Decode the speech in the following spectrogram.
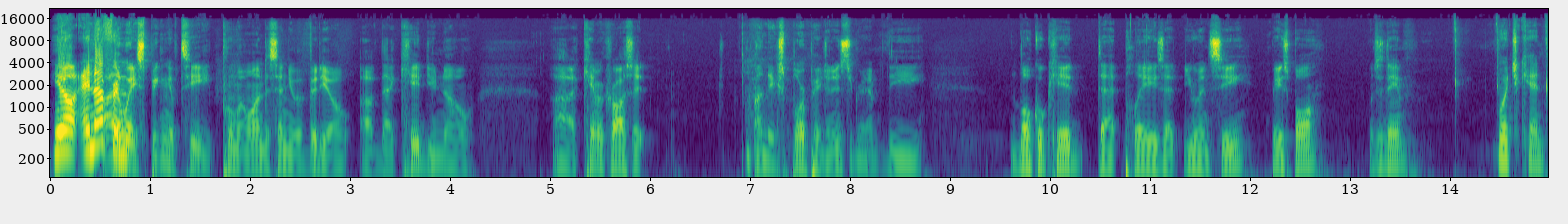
You know, and not By for the way, speaking of tee, Puma, I wanted to send you a video of that kid you know. Uh, came across it on the Explore page on Instagram. The local kid that plays at UNC baseball. What's his name? which kid?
